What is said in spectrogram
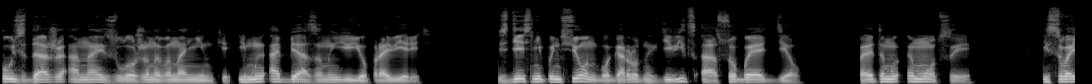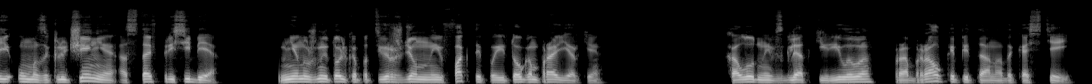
Пусть даже она изложена в анонимке, и мы обязаны ее проверить. Здесь не пансион благородных девиц, а особый отдел. Поэтому эмоции и свои умозаключения оставь при себе. Мне нужны только подтвержденные факты по итогам проверки. Холодный взгляд Кириллова пробрал капитана до костей.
